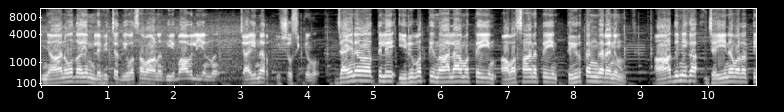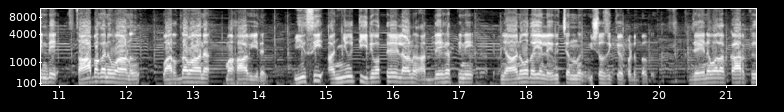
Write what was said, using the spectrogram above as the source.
ജ്ഞാനോദയം ലഭിച്ച ദിവസമാണ് ദീപാവലി എന്ന് ജൈനർ വിശ്വസിക്കുന്നു. ജൈനമതത്തിലെ ഇരുപത്തിനാലാമത്തെയും അവസാനത്തെയും തീർത്ഥങ്കരനും ആധുനിക ജൈനമതത്തിന്റെ സ്ഥാപകനുമാണ് വർദ്ധമാന മഹാവീരൻ. ബി സി അഞ്ഞൂറ്റി ഇരുപത്തിയേഴിലാണ് അദ്ദേഹത്തിന് ജ്ഞാനോദയം ലഭിച്ചെന്ന് വിശ്വസിക്കപ്പെടുന്നത്. ജൈനമതക്കാർക്ക്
